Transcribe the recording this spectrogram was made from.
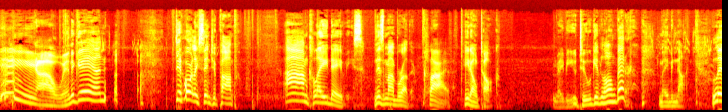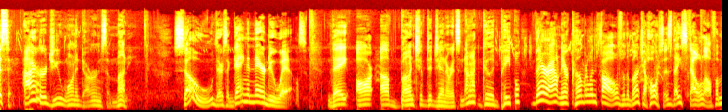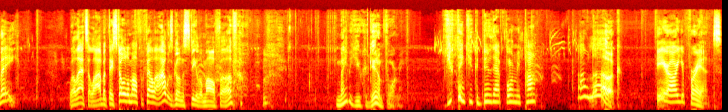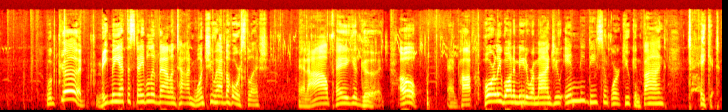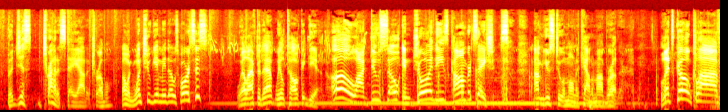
Hmm, I win again. Did Horley send you, Pop? I'm Clay Davies. This is my brother. Clive. He don't talk. Maybe you two will get along better. Maybe not. Listen, I heard you wanted to earn some money. So, there's a gang of ne'er-do-wells. They are a bunch of degenerates, not good people. They're out near Cumberland Falls with a bunch of horses they stole off of me. Well, that's a lie, but they stole them off a fella I was gonna steal them off of. Maybe you could get them for me. You think you could do that for me, Pop? Oh, look. Here are your friends. Well, good. Meet me at the stable at Valentine once you have the horse flesh. And I'll pay you good. Oh, and Pop, Horley wanted me to remind you any decent work you can find, take it. But just try to stay out of trouble. Oh, and once you give me those horses, well, after that, we'll talk again. Oh, I do so enjoy these conversations. I'm used to them on account of my brother. Let's go, Clive.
